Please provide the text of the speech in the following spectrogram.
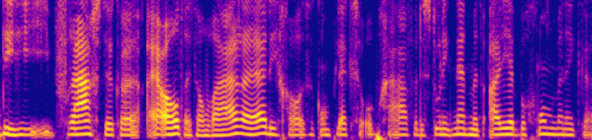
die vraagstukken er altijd al waren, hè, die grote complexe opgaven. Dus toen ik net met IDEP begon, ben ik eh,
